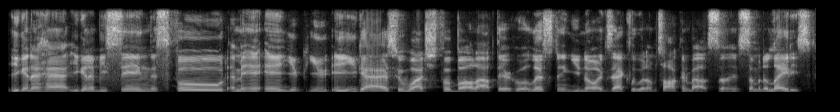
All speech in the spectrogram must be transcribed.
you're going to have you're to be seeing this food. I mean and you you you guys who watch football out there who are listening you know exactly what i'm talking about some some of the ladies.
